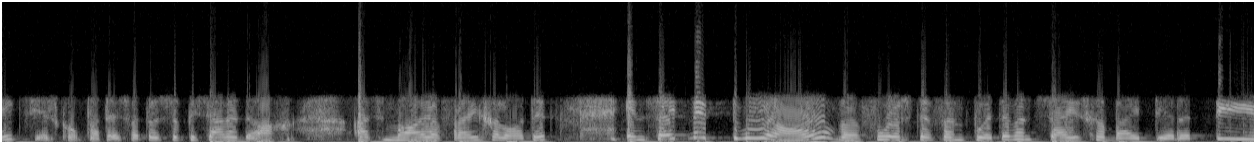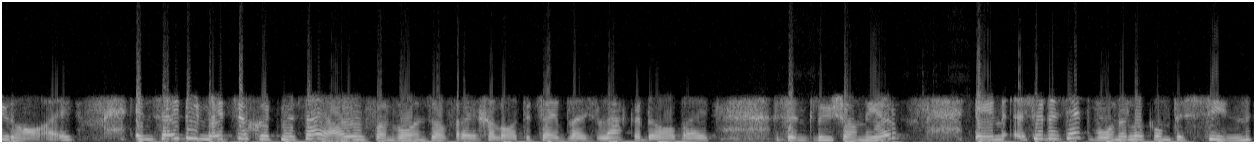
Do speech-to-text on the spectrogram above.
karet seeskilpad is wat ons op dieselfde dag as Maya vrygelaat het. En sy het net twee halwe voorste vinpote want sy is gebyt deur 'n tierhaai. En sy doen net so goed met sy hou van waar ons haar vrygelaat het. Sy bly lekker daar by St Lucia meer en so dis net wonderlik om te sien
